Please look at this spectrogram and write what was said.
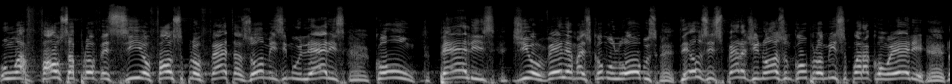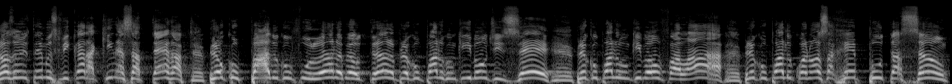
uma falsa profecia, ou falsos profetas, homens e mulheres com peles de ovelha, mas como lobos. Deus espera de nós um compromisso para com ele. Nós não temos que ficar aqui nessa terra preocupado com fulano, beltrano, preocupado com o que vão dizer, preocupado com o que vão falar, preocupado com a nossa reputação.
